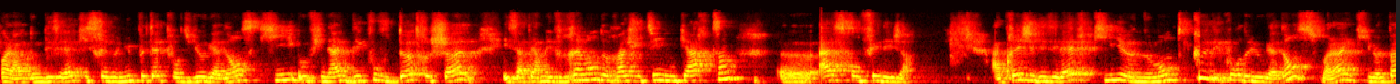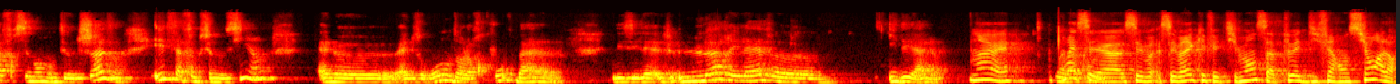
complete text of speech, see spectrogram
voilà, donc des élèves qui seraient venus peut-être pour du yoga danse, qui au final découvrent d'autres choses et ça permet vraiment de rajouter une carte euh, à ce qu'on fait déjà. Après, j'ai des élèves qui euh, ne montent que des cours de yoga danse, voilà, et qui veulent pas forcément monter autre chose, et ça fonctionne aussi. Hein. Elles, euh, elles, auront dans leur cours bah, les élèves, leur élève idéal. Ouais, ouais. Euh, c'est, c'est, vrai qu'effectivement, ça peut être différenciant. Alors,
